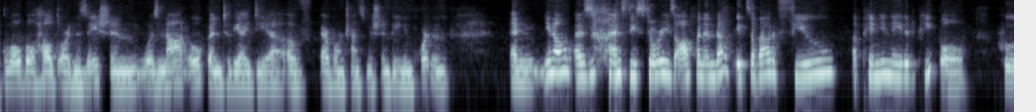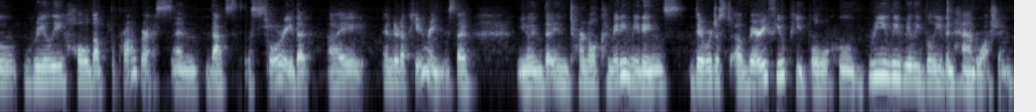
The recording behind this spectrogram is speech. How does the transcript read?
global health organization was not open to the idea of airborne transmission being important. And you know, as as these stories often end up, it's about a few opinionated people who really hold up the progress. And that's the story that I ended up hearing is that, you know, in the internal committee meetings, there were just a very few people who really, really believe in hand washing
